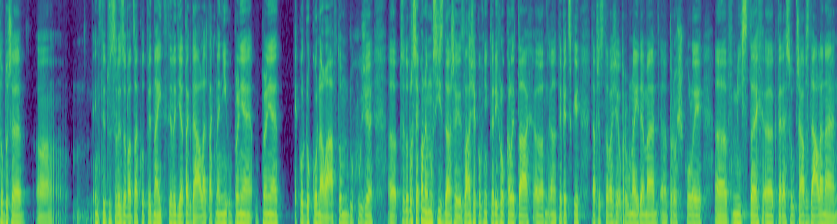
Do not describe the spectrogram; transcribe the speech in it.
dobře uh, institucionalizovat, zakotvit, najít ty lidi a tak dále, tak není úplně, úplně jako dokonalá v tom duchu, že eh, se to prostě jako nemusí zdařit, zvlášť jako v některých lokalitách eh, eh, typicky ta představa, že opravdu najdeme pro školy v místech, které jsou třeba vzdálené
